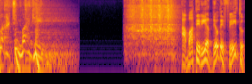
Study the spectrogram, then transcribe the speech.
Martimag. A bateria deu defeito?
